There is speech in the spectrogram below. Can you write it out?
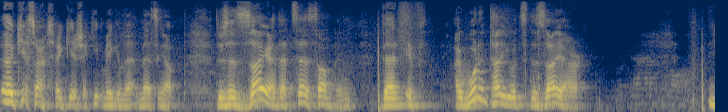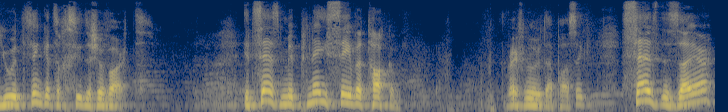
Uh, sorry, I'm sorry, Gish, I keep making that messing up. There's a Zayar that says something that if I wouldn't tell you it's the Zayar, you would think it's a Chassidish Avart. It says Mipnei Seva Takum. Very familiar with that pasuk. Says the Zayar,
